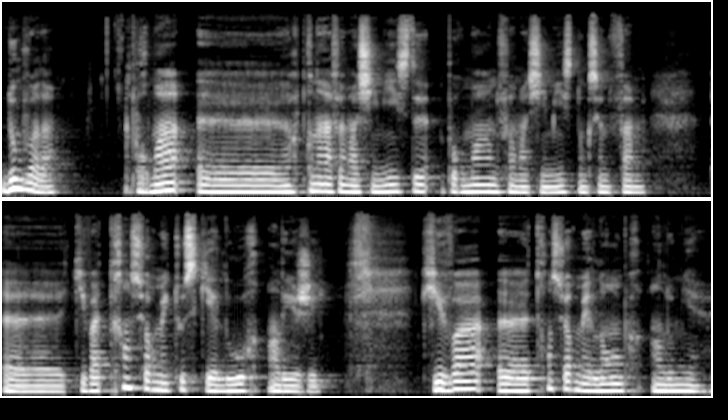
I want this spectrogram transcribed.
Donc voilà. Pour moi, reprenant la femme alchimiste, pour moi, une femme alchimiste, donc c'est une femme euh, qui va transformer tout ce qui est lourd en léger, qui va euh, transformer l'ombre en lumière.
